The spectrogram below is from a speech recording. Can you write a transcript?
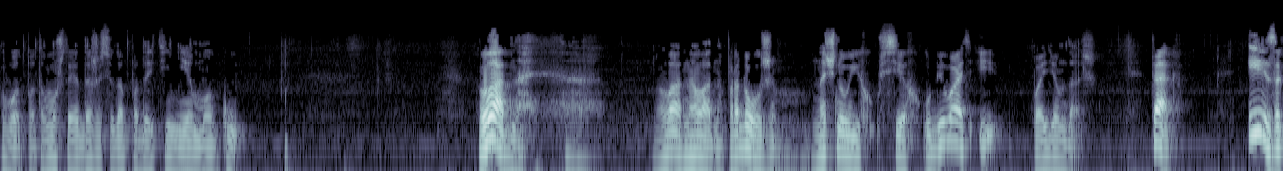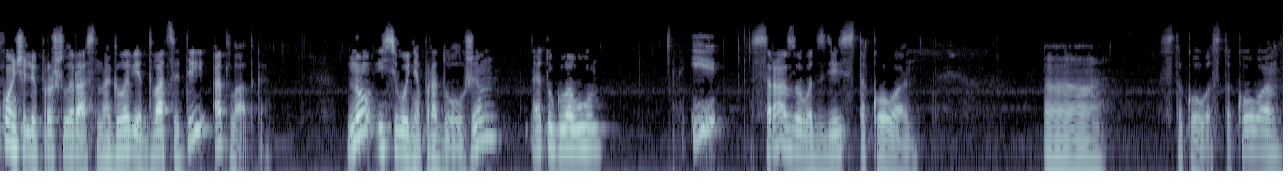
Вот, потому что я даже сюда подойти не могу. Ладно. Ладно, ладно, продолжим. начну их всех убивать и пойдем дальше. Так, и закончили в прошлый раз на главе 23 отладка. Ну и сегодня продолжим эту главу. И сразу вот здесь с такого, э, с такого, с такого.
